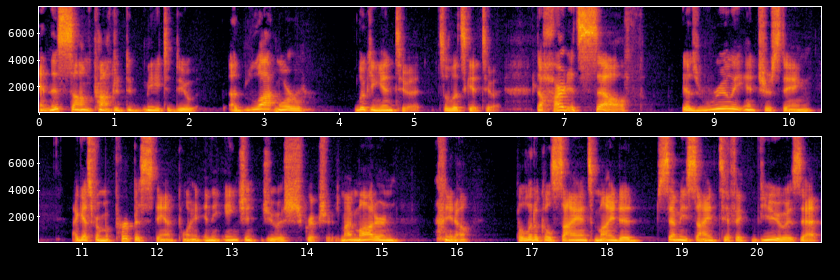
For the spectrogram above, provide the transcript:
And this song prompted me to do a lot more looking into it. So let's get to it. The heart itself is really interesting, I guess, from a purpose standpoint in the ancient Jewish scriptures. My modern, you know, political science minded, semi scientific view is that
